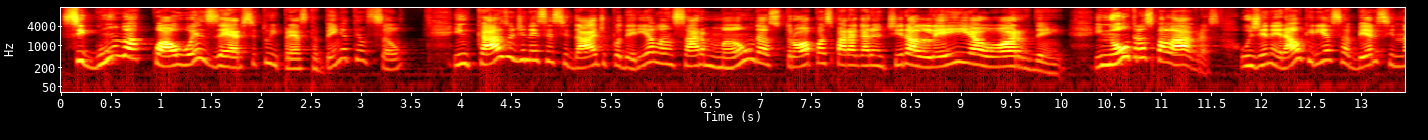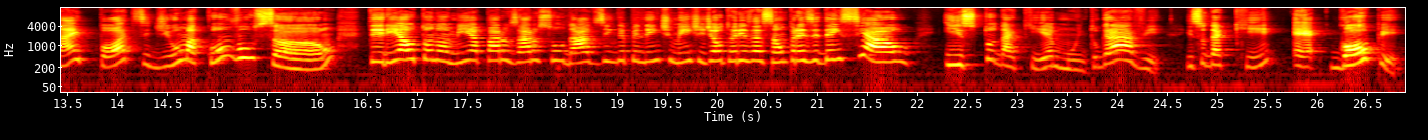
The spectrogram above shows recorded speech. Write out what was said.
segundo a qual o Exército, e presta bem atenção, em caso de necessidade, poderia lançar mão das tropas para garantir a lei e a ordem. Em outras palavras, o general queria saber se, na hipótese de uma convulsão, teria autonomia para usar os soldados independentemente de autorização presidencial. Isto daqui é muito grave. Isso daqui é golpe.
